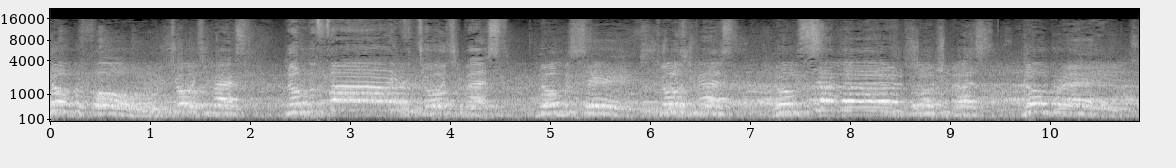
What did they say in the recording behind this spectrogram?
Number four, Georgie Best. Number five, George Best. Number six, George Best. Number seven, George Best. Number eight,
